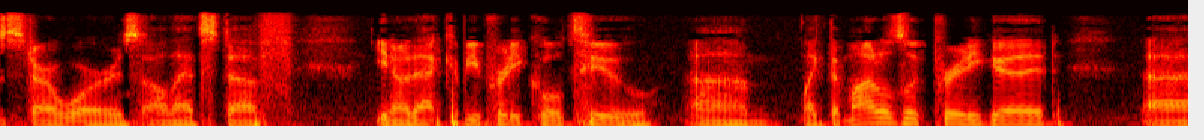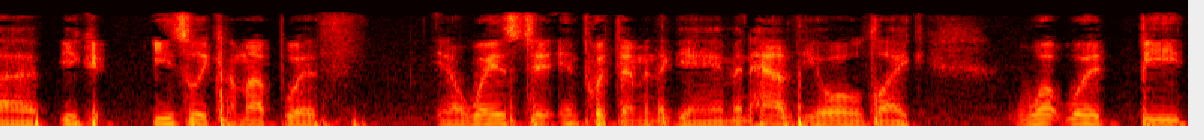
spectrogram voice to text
Star Wars, all that stuff, you know that could be pretty cool too. Um, like the models look pretty good. Uh, you could easily come up with you know ways to input them in the game and have the old like what would be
